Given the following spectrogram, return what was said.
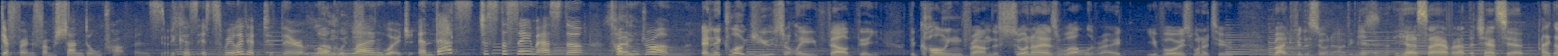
different from Shandong province Yes. because it's related to their local Language. language. And that's just the same as the talking drum. And Nicola, you certainly felt the, the calling from the suona as well, right? You've always wanted to write for the suona because... Ye- Yes, I haven't had the chance yet. I think the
